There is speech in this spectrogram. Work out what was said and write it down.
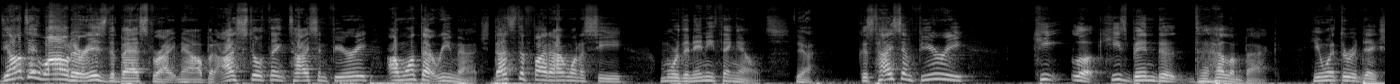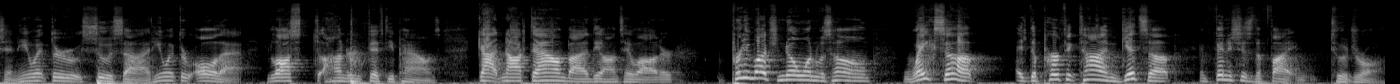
Deontay Wilder is the best right now, but I still think Tyson Fury. I want that rematch. That's the fight I want to see more than anything else. yeah. Because Tyson Fury, he look, he's been to, to hell and back. He went through addiction. He went through suicide. He went through all that. He lost 150 pounds. Got knocked down by Deontay Wilder. Pretty much no one was home. Wakes up at the perfect time, gets up, and finishes the fight to a draw.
